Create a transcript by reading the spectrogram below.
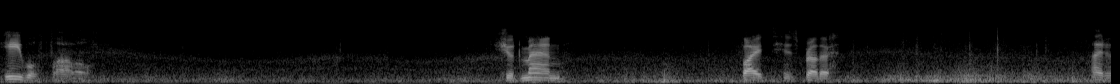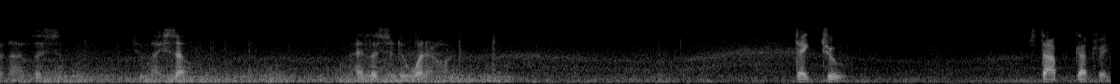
He will follow. Should man fight his brother? I do not listen to myself. I listen to Winterhawk. Take two. Stop Guthrie.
